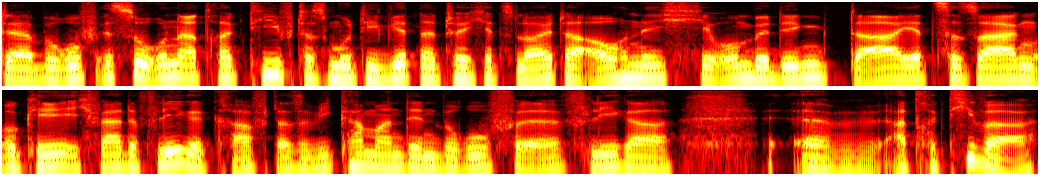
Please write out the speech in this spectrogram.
der Beruf ist so unattraktiv, das motiviert natürlich jetzt Leute auch nicht unbedingt da jetzt zu sagen, okay, ich werde Pflegekraft. Also wie kann man den Beruf äh, Pfleger äh, attraktiver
